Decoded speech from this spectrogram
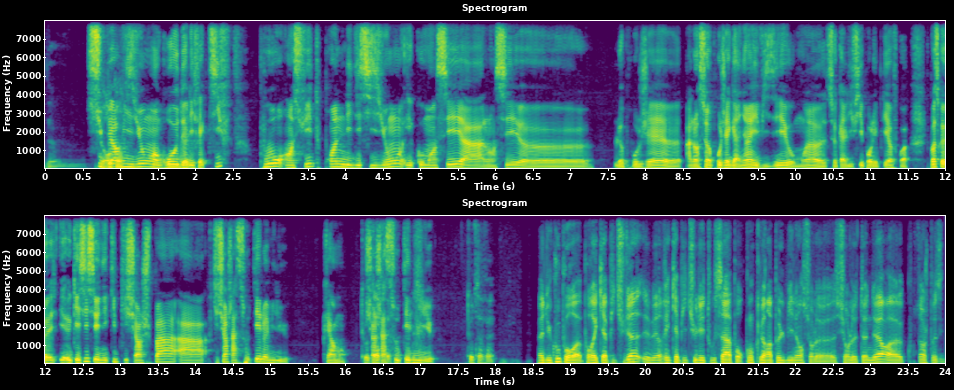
de supervision en gros de l'effectif pour ensuite prendre les décisions et commencer à lancer euh, le projet, euh, à lancer un projet gagnant et viser au moins euh, se qualifier pour les playoffs quoi. Je pense que ici c'est une équipe qui cherche pas à qui cherche à sauter le milieu, clairement. Qui cherche à, sauter le milieu. Tout à fait. Bah, du coup, pour, pour récapituler, récapituler tout ça, pour conclure un peu le bilan sur le, sur le Thunder, euh, je pose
